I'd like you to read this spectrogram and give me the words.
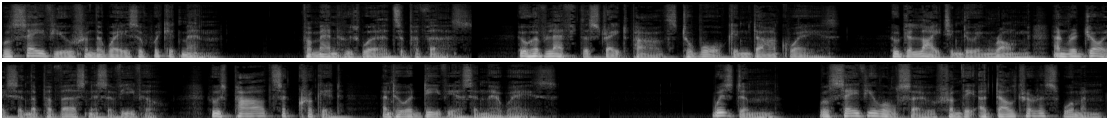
will save you from the ways of wicked men, for men whose words are perverse, who have left the straight paths to walk in dark ways, who delight in doing wrong and rejoice in the perverseness of evil, whose paths are crooked and who are devious in their ways. Wisdom will save you also from the adulterous woman,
